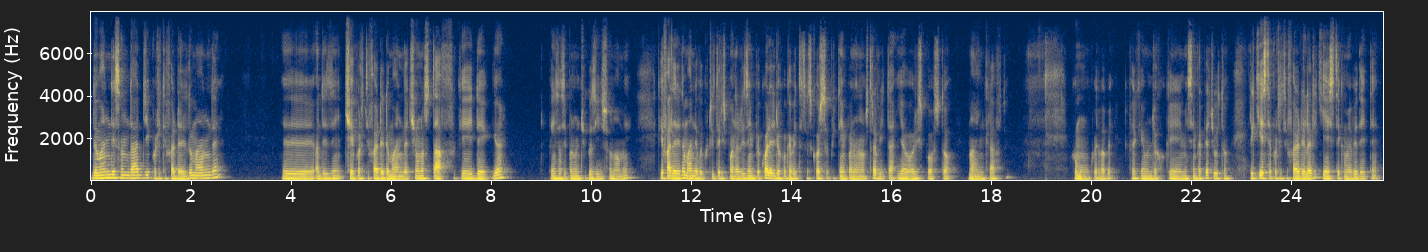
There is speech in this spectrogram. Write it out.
domande sondaggi potete fare delle domande. Eh, ad esempio cioè potete fare delle domande. C'è uno staff che è Deg penso si pronunci così il suo nome che fa delle domande e voi potete rispondere. Ad esempio qual è il gioco che avete trascorso più tempo nella nostra vita? Io avevo risposto Minecraft comunque vabbè perché è un gioco che mi è sempre piaciuto. Richieste potete fare delle richieste come vedete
